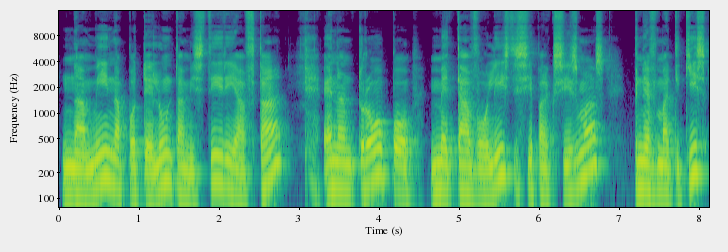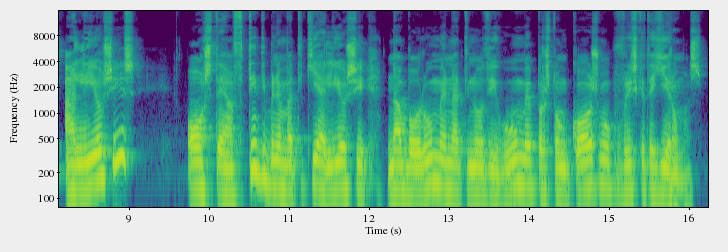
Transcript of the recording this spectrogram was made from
να μην αποτελούν τα μυστήρια αυτά έναν τρόπο μεταβολής της ύπαρξής μας πνευματικής αλλίωσης ώστε αυτή την πνευματική αλλίωση να μπορούμε να την οδηγούμε προς τον κόσμο που βρίσκεται γύρω μας.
